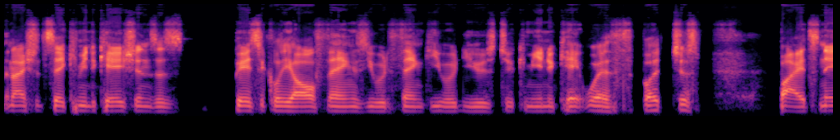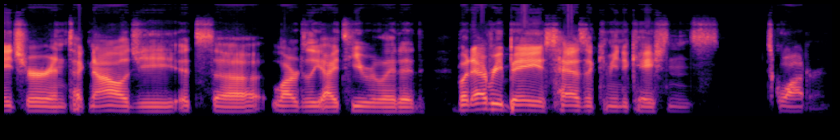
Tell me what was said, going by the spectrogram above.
and I should say communications is basically all things you would think you would use to communicate with, but just by its nature and technology, it's uh, largely IT related. But every base has a communications squadron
